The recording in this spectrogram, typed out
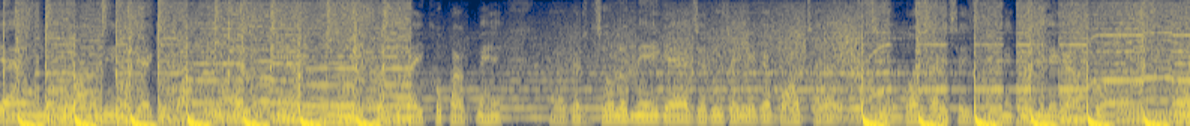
गया है, उन लोगों को मालूम ही हो गया कि कहाँ पे चल लगती है ये बाइक को पार्क में है। अगर जो लोग नहीं गया है, ज़रूर जाइएगा। बहुत सारा बहुत सारे चीज़ देखने को मिलेगा आपको। और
